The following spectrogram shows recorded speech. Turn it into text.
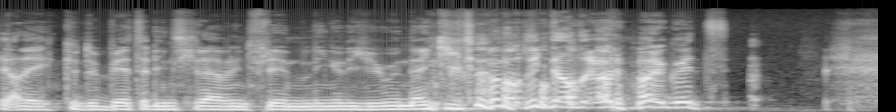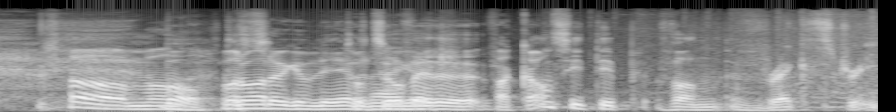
ik... Allee, kunt u beter inschrijven in het Vreemdelingenlegioen, denk ik, dan als ik dat hoor. Maar goed. Oh man, waar waren we gebleven Tot zover eigenlijk? de vakantietip van Wreckstream.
